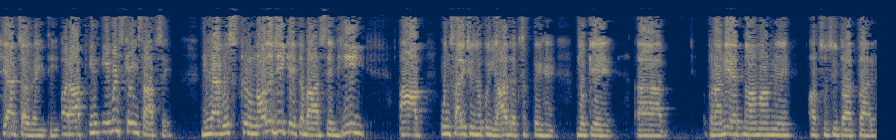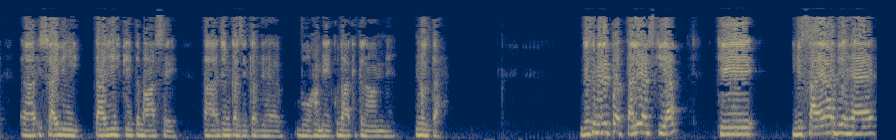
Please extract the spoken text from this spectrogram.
क्या चल रही थी? और आप इन इवेंट्स के हिसाब से, जो है, वो इस क्रोनोलॉजी के एतबार से भी आप उन सारी चीज़ों को याद रख सकते हैं, जो कि पुराने ऐतनामा में और खसूसी तौर पर इसराइली तारीख के एतबार से जिनका ज़िक्र जो है, वो हमें खुदा के कलाम में मिलता है। जैसे मैंने पहले अर्ज़ किया कि ये साया जो है,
